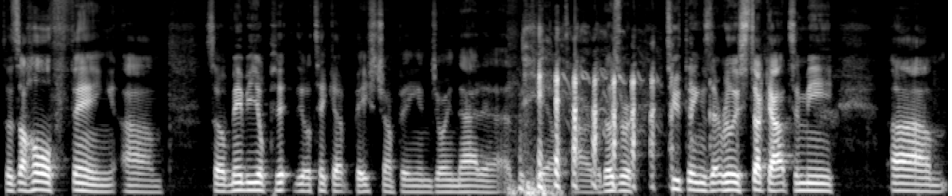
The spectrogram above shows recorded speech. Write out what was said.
so it's a whole thing um, so maybe you'll you'll take up base jumping and join that at the KL Tower. But those were two things that really stuck out to me. Um,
